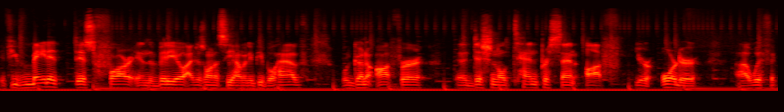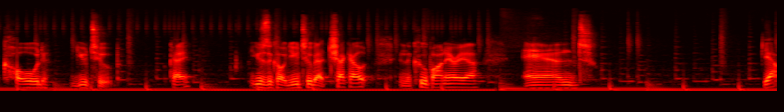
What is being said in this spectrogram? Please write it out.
If you've made it this far in the video, I just wanna see how many people have. We're gonna offer an additional 10% off your order uh, with the code YouTube, okay? Use the code YouTube at checkout in the coupon area and yeah,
